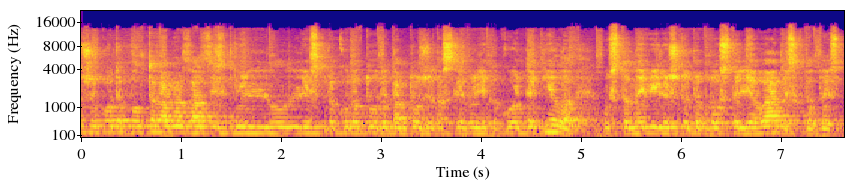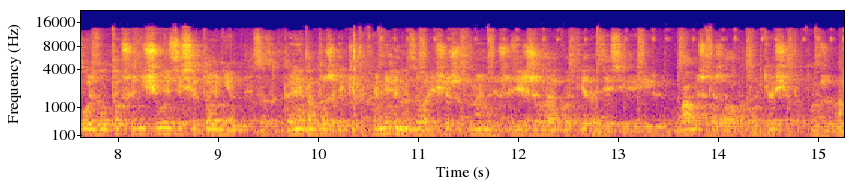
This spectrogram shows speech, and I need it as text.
уже года полтора назад здесь были из прокуратуры, там тоже расследовали какое-то дело, установили, что это просто левый адрес кто-то использовал, так что ничего здесь этого нет. Они там тоже какие-то фамилии называли, еще что-то, но я говорю, что здесь жилая квартира, здесь и бабушка жила, потом теща, потом жена.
